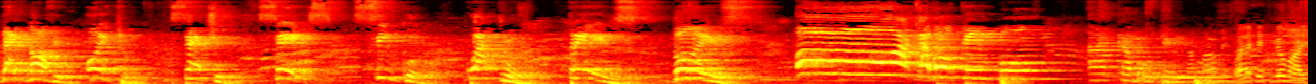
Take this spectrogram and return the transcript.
10, 9, 8, 7, 6, 5, 4, 3, 2, 1. Acabou o tempo. Acabou o tempo. Olha quem comeu mais.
